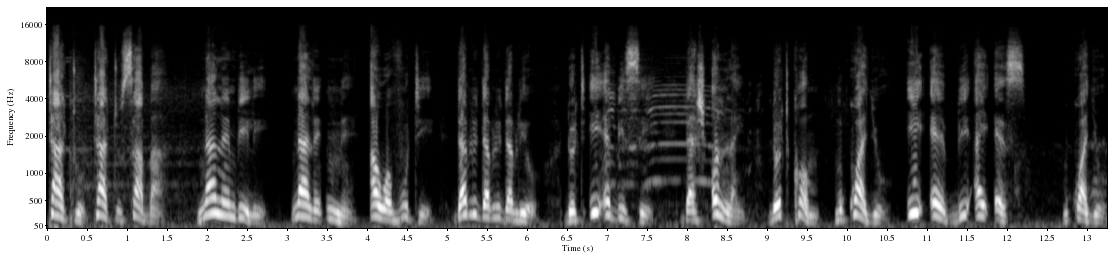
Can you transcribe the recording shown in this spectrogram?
337 8284 au wavuti www.eabc-online.com mkwaju EABIS mkwaju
